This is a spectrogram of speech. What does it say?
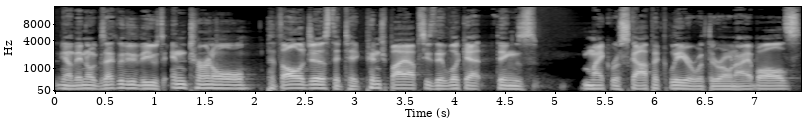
know they know exactly. They use internal pathologists. They take pinch biopsies. They look at things microscopically or with their own eyeballs,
